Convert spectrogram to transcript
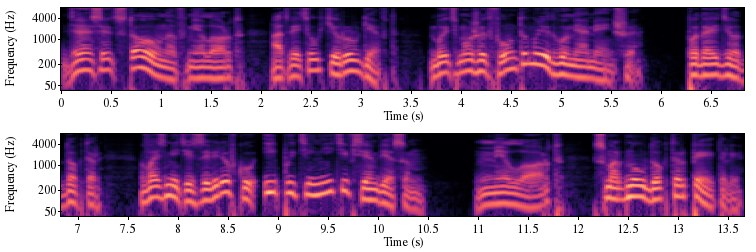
«Десять стоунов, милорд», — ответил хирург Гефт. «Быть может, фунтом или двумя меньше». «Подойдет, доктор. Возьмитесь за веревку и потяните всем весом». «Милорд», — сморгнул доктор Пейтели.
